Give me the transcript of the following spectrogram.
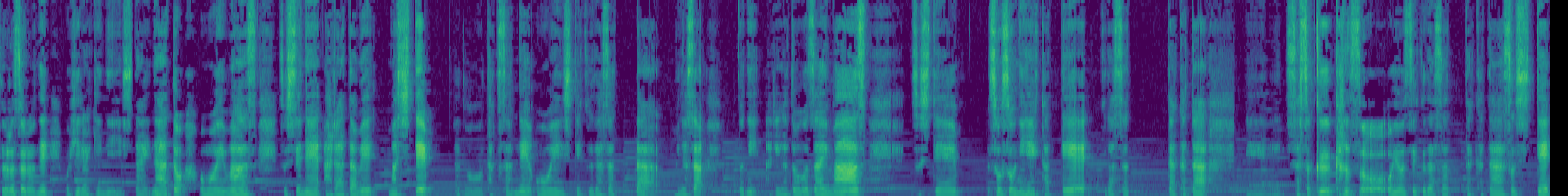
そろそろね、お開きにしたいなと思います。そしてね、改めまして、あの、たくさんね、応援してくださった皆さん、本当にありがとうございます。そして、早々にね、買ってくださった方、えー、早速感想をお寄せくださった方、そして、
